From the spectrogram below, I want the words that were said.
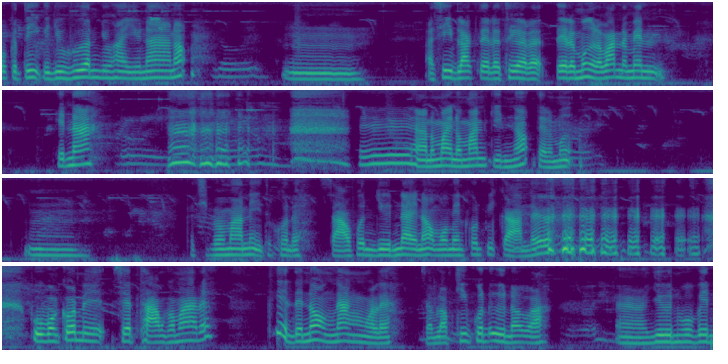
ปกติก็อยู่เฮือนอยู่ไห้อยู่หน้าเนาะโดยอืมอาชีพหลักแต่ละเทือละแต่ละมือละวันน่ะแม่นเห็นนะ โดยเอ้ยหาหน่อไม้หน่อมันกินเนาะแต่ละมืออืมก็สิประมาณนี้ทุกคนเลยสาวเพิ่นยืนได้เนาะโมเมนต์คนพิการเด้อ ผู้บางคนนี่เสร็จถามเข้ามาเด้คือเห็นแต่น้องนั่งมาเลยสำหรับคลิปคนอื่นเนาะวะอ่า ยืนโมเป็น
